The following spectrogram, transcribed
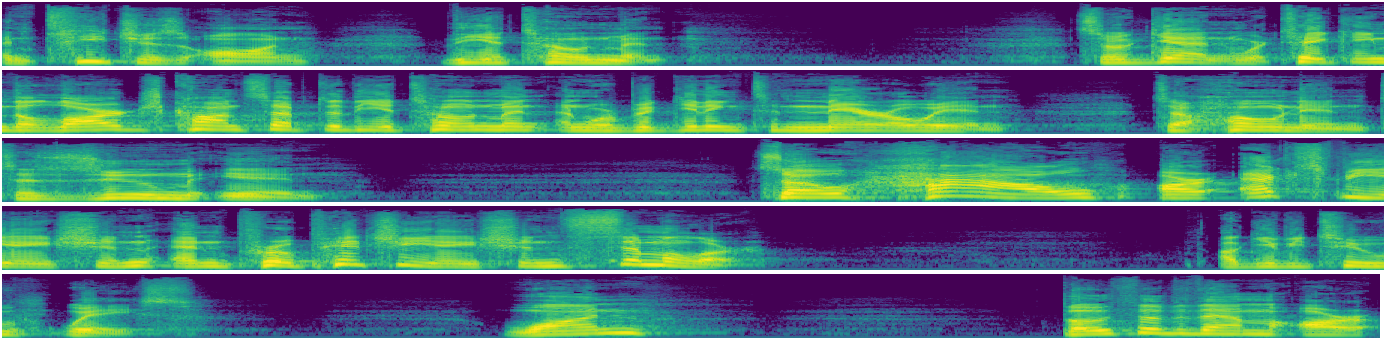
and teaches on the atonement. So, again, we're taking the large concept of the atonement and we're beginning to narrow in, to hone in, to zoom in. So, how are expiation and propitiation similar? I'll give you two ways. One, both of them are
